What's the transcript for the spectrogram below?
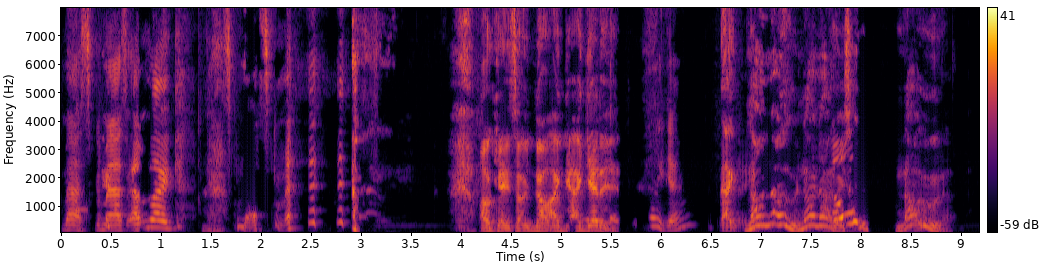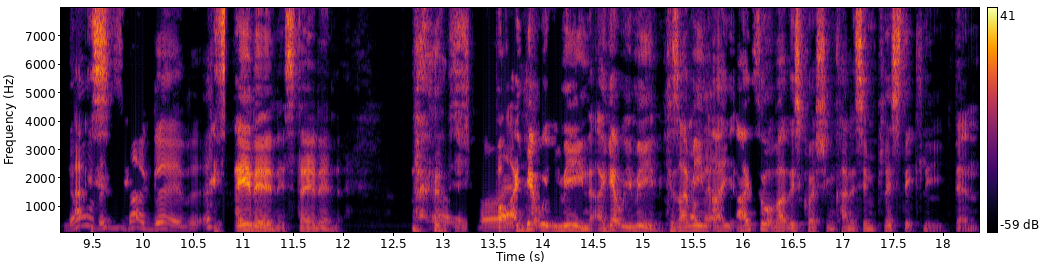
mask, mask. I'm like mask, mask, mask. Okay, so no, I, I get it. Again? Like, no, no, no, no, No. no. No, this is not good. It's staying in. It's staying in. Oh, But I get what you mean. I get what you mean because I mean Okay. I, I thought about this question kind of simplistically then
